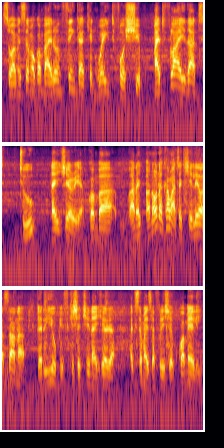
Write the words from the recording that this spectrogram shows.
So amesema kwamba i don't think i can wait for ship. Might fly that to nigeria. Kwamba ana, anaona kama atachelewa sana gari hiyo kuifikisha nchini nigeria akisema isafirishe kwa meli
